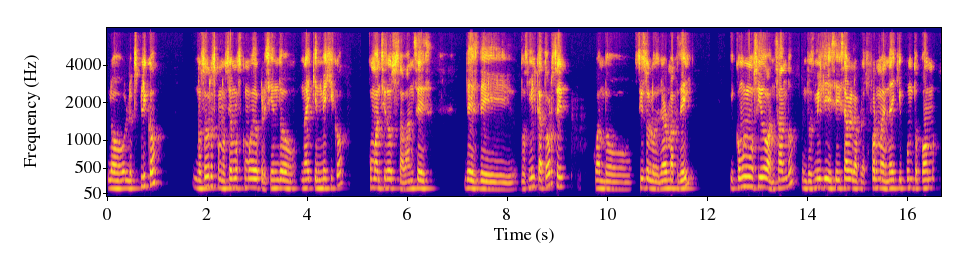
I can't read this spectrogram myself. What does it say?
Lo, explico. Nosotros conocemos cómo ha ido creciendo Nike en México, cómo han sido sus avances desde 2014, cuando se hizo lo del Air Max Day, y cómo hemos ido avanzando. En 2016 abre la plataforma de Nike.com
